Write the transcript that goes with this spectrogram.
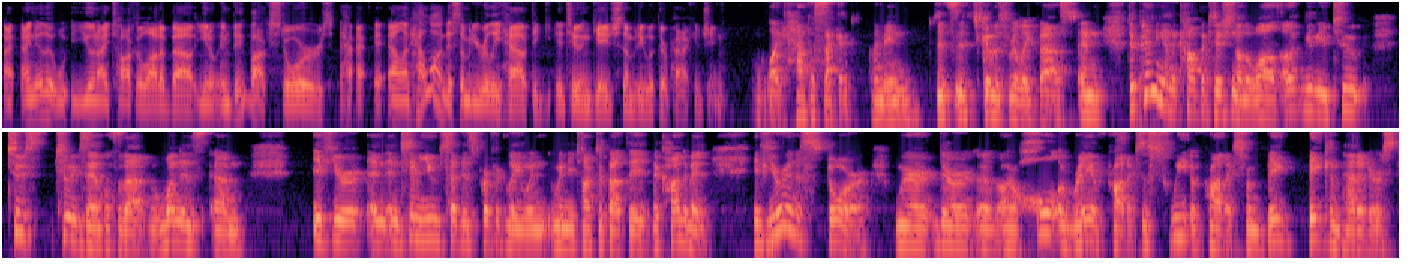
I, I, know that you and I talk a lot about you know in big box stores. Alan, how long does somebody really have to to engage somebody with their packaging? Like half a second. I mean, it goes really fast. And depending on the competition on the walls, I'll give you two, two, two examples of that. One is um, if you're, and, and, Tim, you said this perfectly when, when you talked about the, the condiment. If you're in a store where there are a whole array of products, a suite of products from big, big competitors,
